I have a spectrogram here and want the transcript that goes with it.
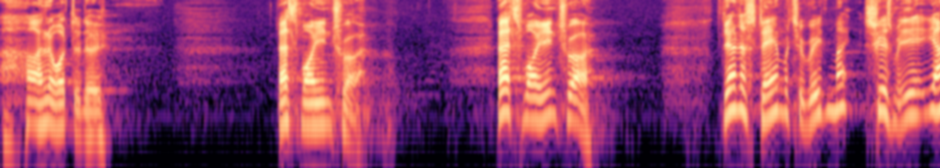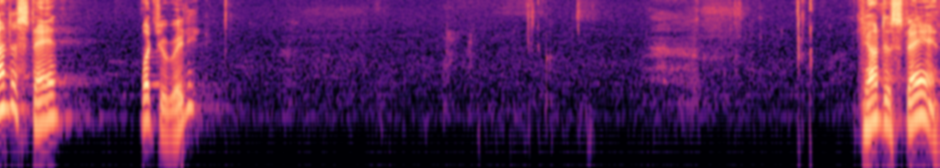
I know what to do. That's my intro. That's my intro. Do you understand what you're reading, mate? Excuse me, you understand what you're reading? Do You understand?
